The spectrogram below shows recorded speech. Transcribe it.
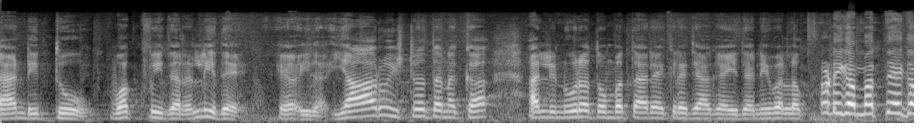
ಲ್ಯಾಂಡ್ ಇತ್ತು. ವಕ್ಫ್ ಇದರಲ್ಲಿ ಇದೆ ಇದೆ. ಯಾರು ಇಷ್ಟರ ತನಕ ಅಲ್ಲಿ ನೂರ ತೊಂಬತ್ತಾರು ಎಕರೆ ಜಾಗ ಇದೆ? ನೀವೆಲ್ಲ ಈಗ ಮತ್ತೆ ಈಗ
